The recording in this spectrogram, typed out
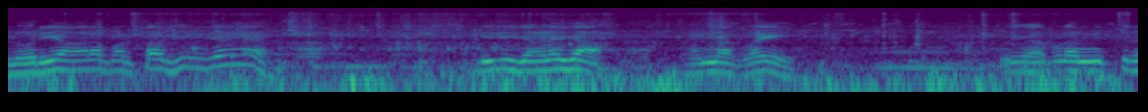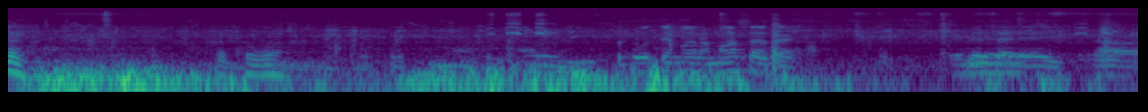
લોરિયાવાળા પ્રતાપસિંહ છે ને? દીદી જાડેજા એમના ભાઈ એ આપણા મિત્ર. પોતે મારા માસા થાય. હા.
